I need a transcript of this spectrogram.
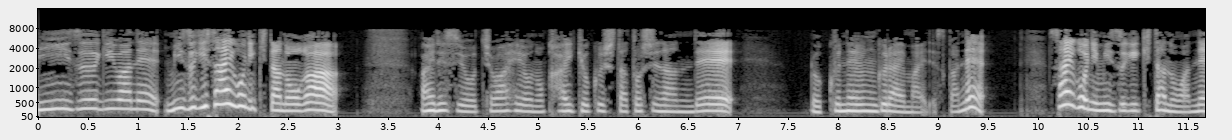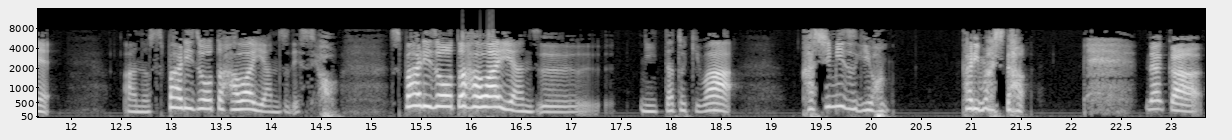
水着はね、水着最後に来たのが、あれですよ、チョアヘヨの開局した年なんで、6年ぐらい前ですかね。最後に水着来たのはね、あの、スパリゾートハワイアンズですよ。スパリゾートハワイアンズに行った時は、貸し水着を借りました。なんか、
